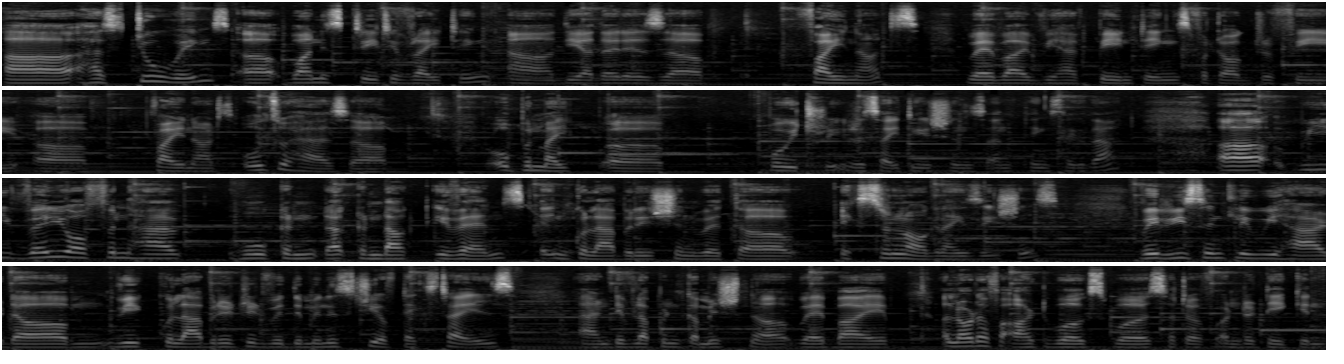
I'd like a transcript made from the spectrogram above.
uh, has two wings. Uh, one is creative writing, uh, the other is uh, fine arts, whereby we have paintings, photography. Uh, fine arts also has open mic. Uh, poetry recitations and things like that uh, we very often have who con- uh, conduct events in collaboration with uh, external organizations very recently we had um, we collaborated with the ministry of textiles and development commissioner whereby a lot of artworks were sort of undertaken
